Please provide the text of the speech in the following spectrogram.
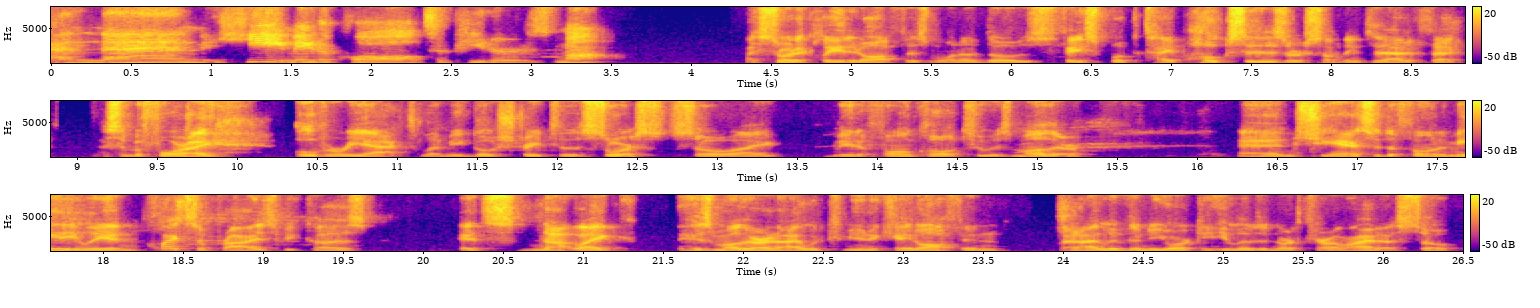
and then he made a call to Peter's mom. I sort of played it off as one of those Facebook type hoaxes or something to that effect. I said, before I overreact, let me go straight to the source. So I made a phone call to his mother, and she answered the phone immediately and quite surprised because it's not like his mother and I would communicate often. And I lived in New York and he lived in North Carolina. So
